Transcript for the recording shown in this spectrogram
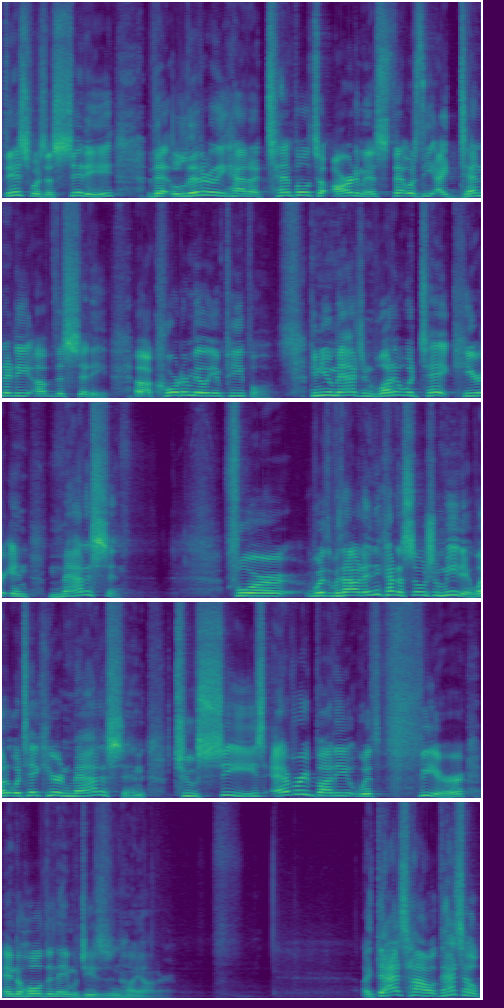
This was a city that literally had a temple to Artemis that was the identity of the city. A quarter million people. Can you imagine what it would take here in Madison? For with, without any kind of social media, what it would take here in Madison to seize everybody with fear and to hold the name of Jesus in high honor. Like that's how that's how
